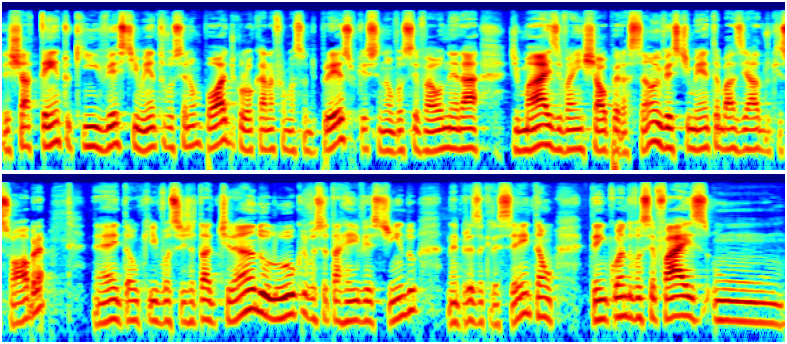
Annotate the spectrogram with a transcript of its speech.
deixar atento que investimento você não pode colocar na formação de preço, porque senão você vai onerar demais e vai inchar a operação. O investimento é baseado no que sobra. Né? Então, que você já está tirando o lucro você está reinvestindo na empresa crescer. Então, tem quando você faz um.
